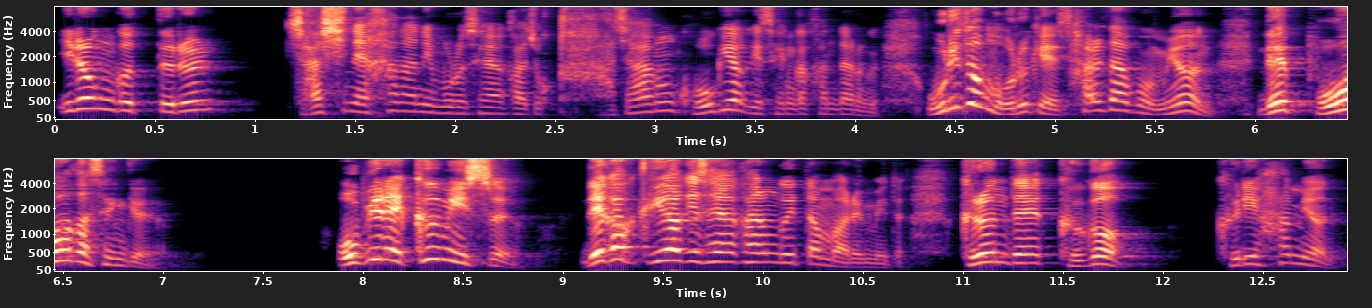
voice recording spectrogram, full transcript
이런 것들을 자신의 하나님으로 생각하고 가장 고귀하게 생각한다는 거예요. 우리도 모르게 살다 보면 내 보화가 생겨요. 오빌의 금이 있어요. 내가 귀하게 생각하는 거 있단 말입니다. 그런데 그거 그리하면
